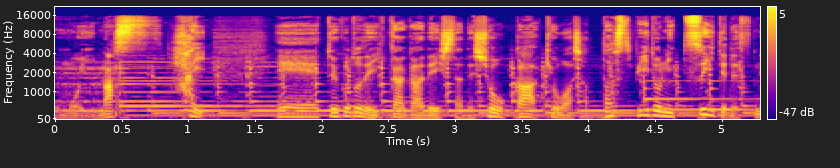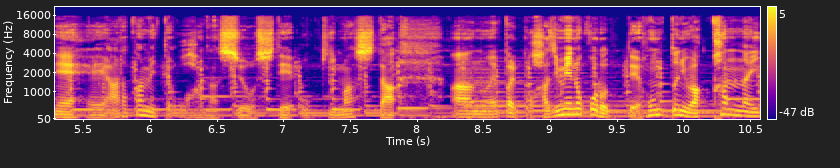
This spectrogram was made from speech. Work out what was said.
思います。はい。えー、ということでいかがでしたでしょうか？今日はシャッタースピードについてですね、えー、改めてお話をしておきました。あのやっぱりこう初めの頃って本当に分かんない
